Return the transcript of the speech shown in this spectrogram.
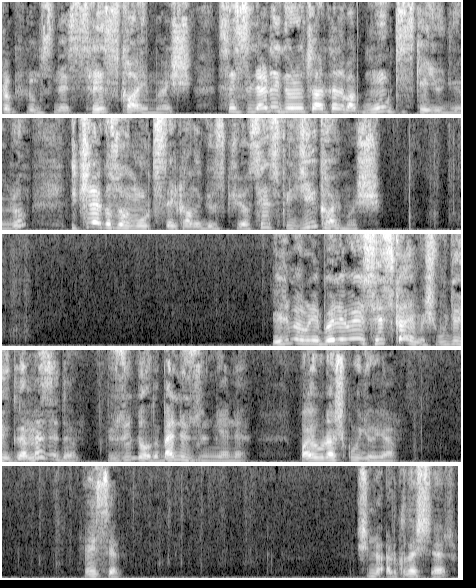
dakika mısın ne ses kaymış. Seslerde görüntü arkada bak Mortis geliyor diyorum. 2 dakika sonra Mortis ekranda gözüküyor. Ses feci kaymış. Dedim ömrüne böyle böyle ses kaymış. Video yüklenmez dedim. Üzüldü o da. Ben de üzüldüm yani. Bayağı uğraştık bu video ya. Neyse. Şimdi arkadaşlar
